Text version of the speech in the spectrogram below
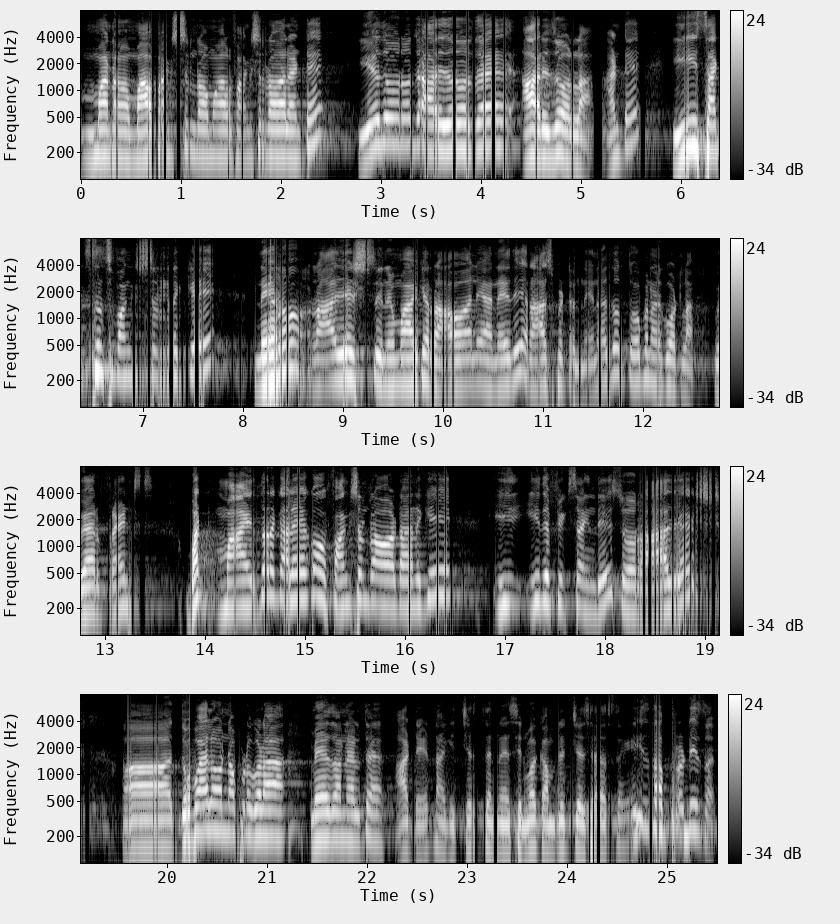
మన మా ఫంక్షన్ రా- మా ఫంక్షన్ రావాలంటే ఏదో రోజు ఆ రిజర్వ్ ఆ రిజోల్లా అంటే ఈ సక్సెస్ ఫంక్షన్కి నేను రాజేష్ సినిమాకి రావాలి అనేది రాసి పెట్టింది నేను ఏదో తోపని అనుకోవట్లా. వీఆర్ ఫ్రెండ్స్ బట్ మా ఇద్దరు కలియక ఒక ఫంక్షన్ రావడానికి ఈ- ఇది ఫిక్స్ అయింది. సో రాజేష్ దుబాయ్లో ఉన్నప్పుడు కూడా మేదో వెళ్తే ఆ డేట్ నాకు ఇచ్చేస్తే నేను సినిమా కంప్లీట్ చేసేస్తాను ఈజ్ ద ప్రొడ్యూసర్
